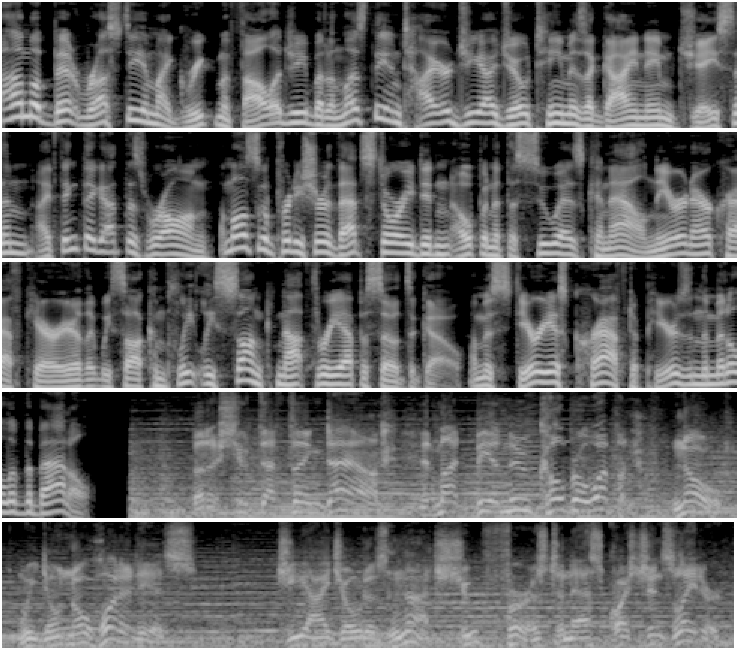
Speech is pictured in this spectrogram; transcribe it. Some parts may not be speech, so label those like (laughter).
I'm a bit rusty in my Greek mythology, but unless the entire G.I. Joe team is a guy named Jason, I think they got this wrong. I'm also pretty sure that story didn't open at the Suez Canal near an aircraft carrier that we saw completely sunk not three episodes ago. A mysterious craft appears in the middle of the battle. Better shoot that thing down. It might be a new Cobra weapon. No, we don't know what it is. G.I. Joe does not shoot first and ask questions later.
